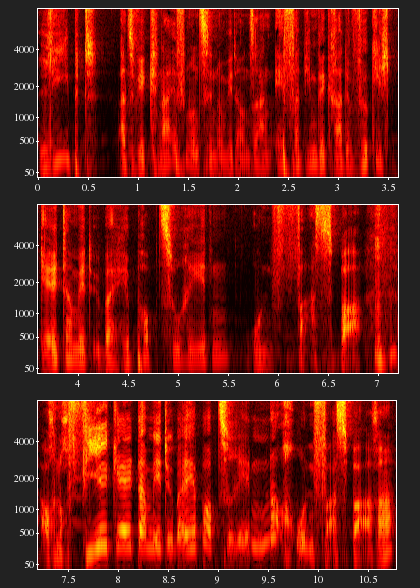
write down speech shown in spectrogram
liebt. Also wir kneifen uns hin und wieder und sagen, ey, verdienen wir gerade wirklich Geld damit, über Hip-Hop zu reden? Unfassbar. Mhm. Auch noch viel Geld damit, über Hip-Hop zu reden? Noch unfassbarer.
